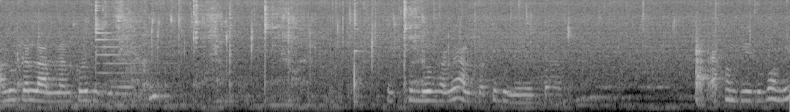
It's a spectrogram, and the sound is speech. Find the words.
আলুটা লাল লাল করে ভেজে নিয়েছি। সুন্দরভাবে আলুটাকে ভেজে নিতে হবে। এখন দিয়ে দেবো আমি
